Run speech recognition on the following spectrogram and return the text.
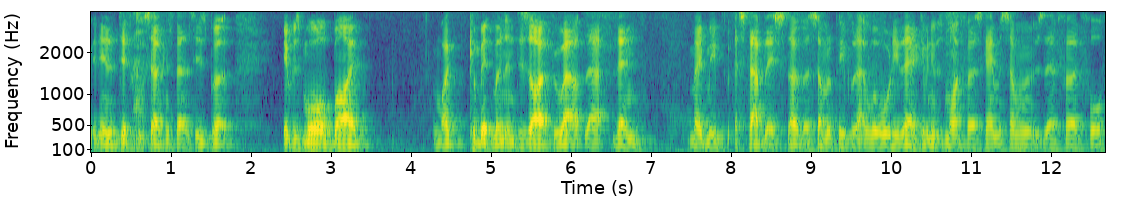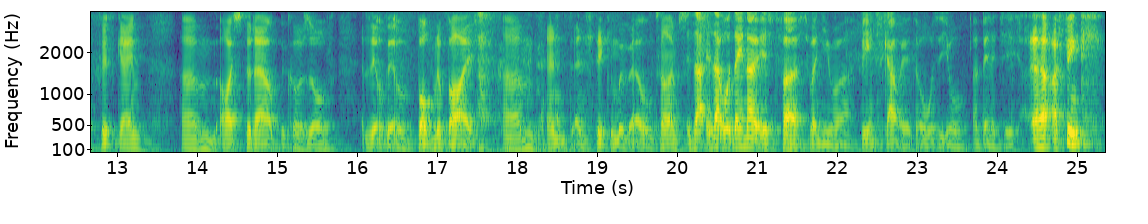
in difficult circumstances, but it was more my my commitment and desire throughout that then made me established over some of the people that were already there. Given it was my first game and some of it was their third, fourth, fifth game, um, I stood out because of a little bit of Bognor bite um, and and sticking with it at all times. Is that is that what they noticed first when you were being scouted, or was it your ability? Uh, I think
